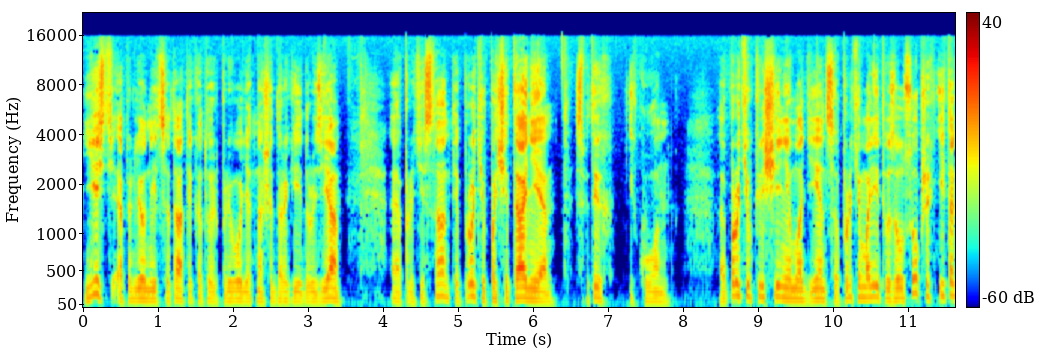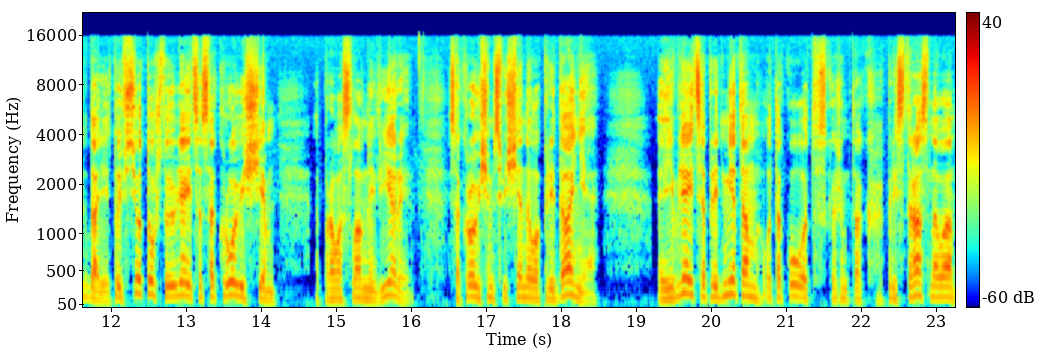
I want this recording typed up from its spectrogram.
Есть определенные цитаты, которые приводят наши дорогие друзья, э, протестанты, против почитания святых икон, э, против крещения младенцев, против молитвы за усопших и так далее. То есть все то, что является сокровищем православной веры, сокровищем священного предания, является предметом вот такого вот, скажем так, пристрастного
